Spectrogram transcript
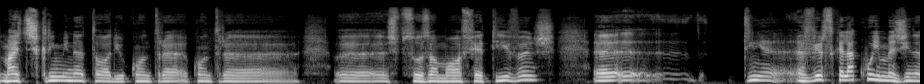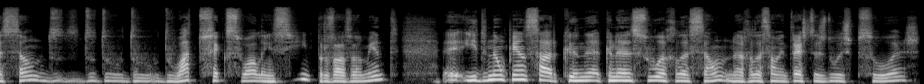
mais discriminatório contra, contra as pessoas homoafetivas tinha a ver, se calhar, com a imaginação do, do, do, do, ato sexual em si, provavelmente, eh, e de não pensar que na, que na sua relação, na relação entre estas duas pessoas,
